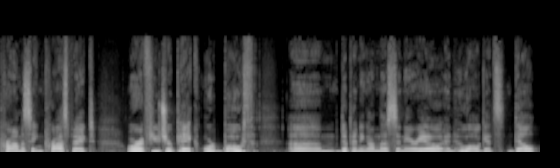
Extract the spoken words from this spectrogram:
promising prospect or a future pick or both, um, depending on the scenario and who all gets dealt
